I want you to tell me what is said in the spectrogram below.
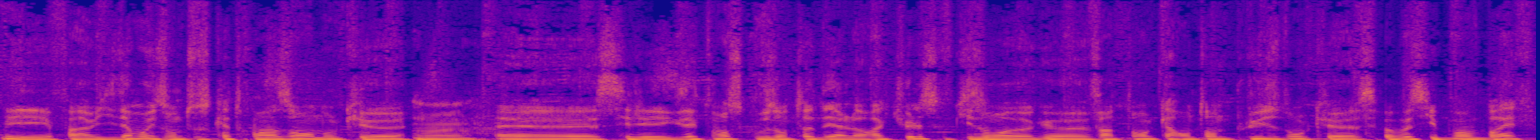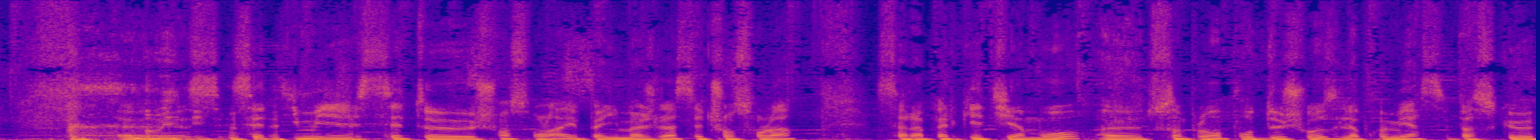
Mais enfin, évidemment, ils ont tous 80 ans, donc euh, euh, c'est exactement ce que vous entendez à l'heure actuelle, sauf qu'ils ont euh, 20 ans, 40 ans de plus, donc euh, c'est pas possible. Bon, bref, Euh, Oui. cette, cette euh, chanson-là, et pas image-là, cette chanson-là, ça rappelle Ketiamo, euh, tout simplement pour deux choses. La première, c'est parce que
